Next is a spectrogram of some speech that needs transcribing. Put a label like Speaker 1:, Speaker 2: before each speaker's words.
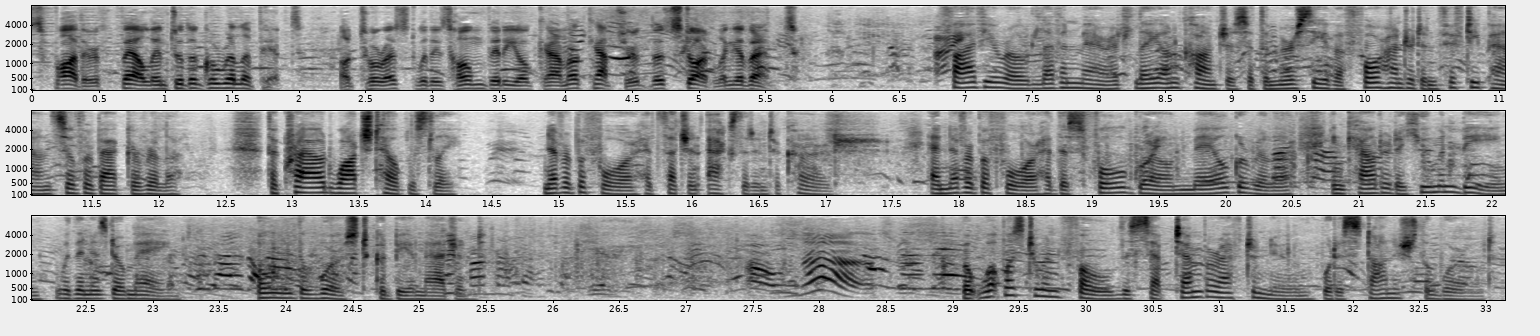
Speaker 1: His father fell into the gorilla pit. A tourist with his home video camera captured the startling event.
Speaker 2: Five year old Levan Merritt lay unconscious at the mercy of a 450 pound silverback gorilla. The crowd watched helplessly. Never before had such an accident occurred. And never before had this full grown male gorilla encountered a human being within his domain. Only the worst could be imagined. But what was to unfold this September afternoon would astonish the world.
